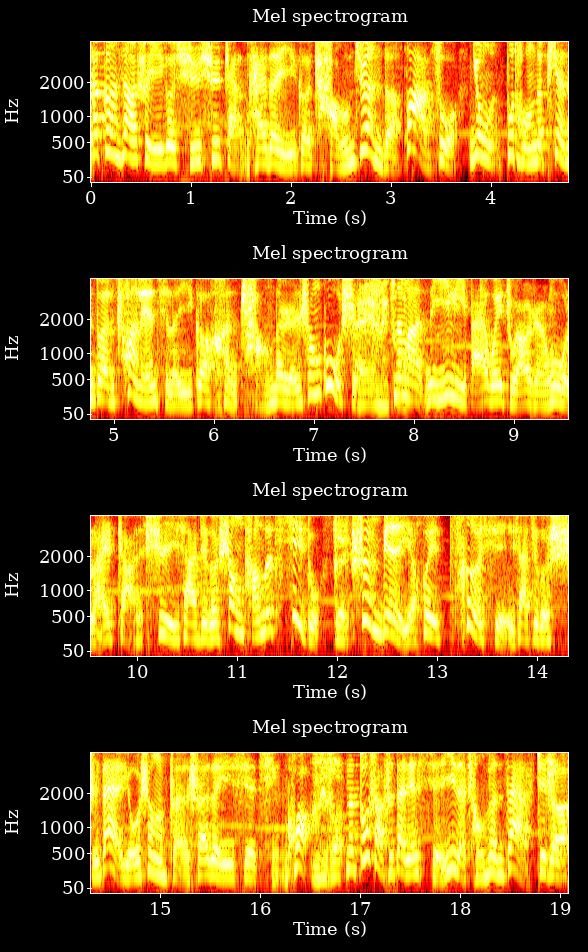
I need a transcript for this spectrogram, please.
它更像是一个徐徐展开的一个长卷的画作，用不同的片段串联起了一个很长的人生故事。哎，没错。那么以李白为主要人物来展示一下这个盛唐的气度，对，顺便也会侧写一下这个时代由盛转衰的一些情况。没错。那多少是带点写意的成分在了，这个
